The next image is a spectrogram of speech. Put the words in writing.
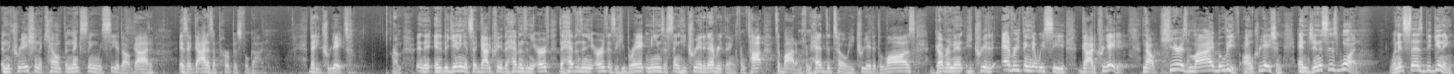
in the creation account, the next thing we see about God is that God is a purposeful God, that he creates. Um, in, the, in, the, beginning, it said God created the heavens and the earth. The heavens and the earth, is a Hebraic means, of saying He created everything from top to bottom, from head to toe. He created the laws, government. He created everything that we see God created. Now, here is my belief on creation. In Genesis 1, when it says beginning,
